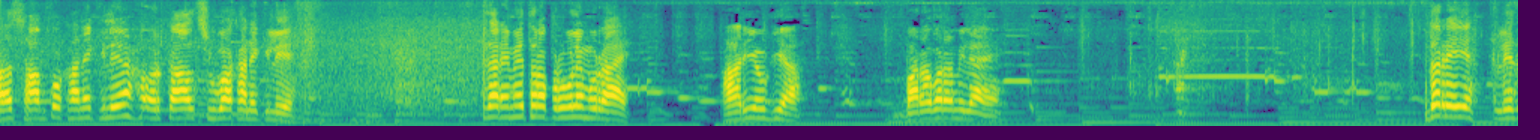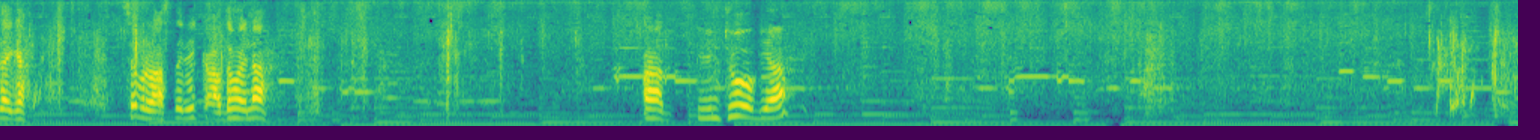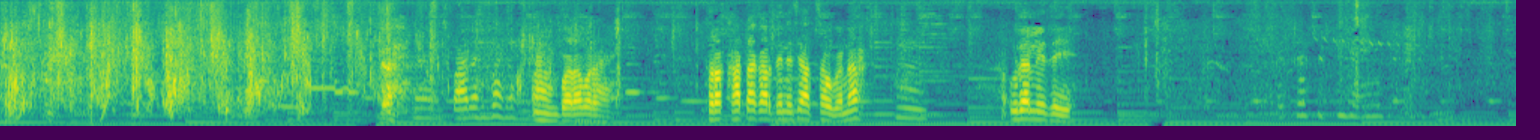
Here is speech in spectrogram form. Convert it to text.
आज शाम को खाने के लिए और कल सुबह खाने के लिए। इधर में थोड़ा प्रॉब्लम हो रहा है। भारी हो गया। बड़ा बड़ा मिला है। उधर ये ले जाएगा सब रास्ते भी कादो है ना। हाँ तीन ठू हो गया। हाँ, बड़ा बड़ा है। थोड़ा खट्टा कर देने से अच्छा होगा ना। उधर ले जाइए।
